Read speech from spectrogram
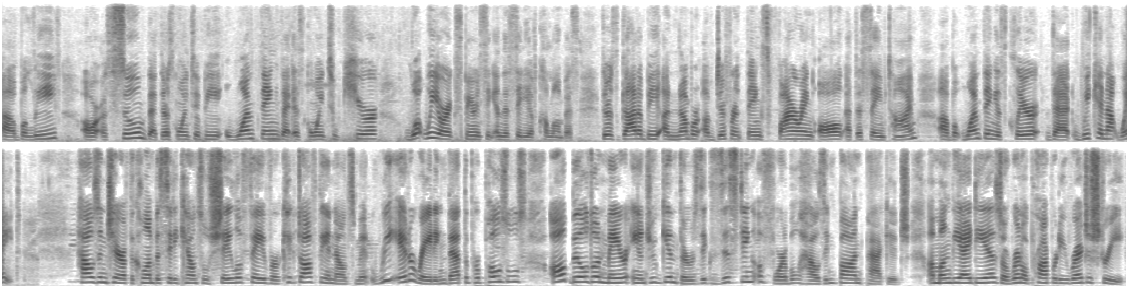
uh, believe or assume that there's going to be one thing that is going to cure what we are experiencing in the city of Columbus. There's got to be a number of different things firing all at the same time. Uh, but one thing is clear that we cannot wait. Housing Chair of the Columbus City Council, Shayla Favor, kicked off the announcement, reiterating that the proposals all build on Mayor Andrew Ginther's existing affordable housing bond package. Among the ideas, a rental property registry,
